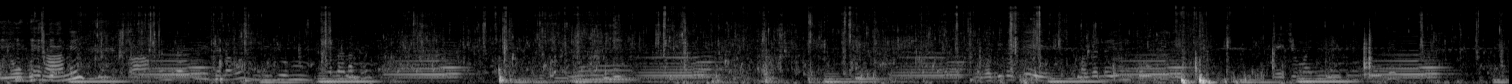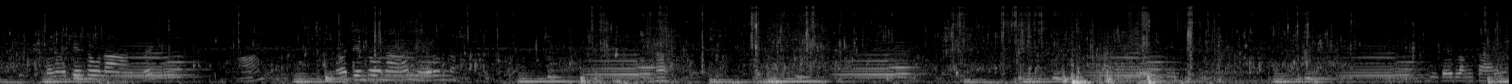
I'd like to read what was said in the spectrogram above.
Inubos namin. Pakakong dalawa, dalawa, medyo malalaki. Gabi kasi, maganda yung tubig eh. Medyo mainit yung tubig. Baka dyan sa unahan, pre. Ha? Baka dyan sa unahan, meron na. Hintay lang tayo.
